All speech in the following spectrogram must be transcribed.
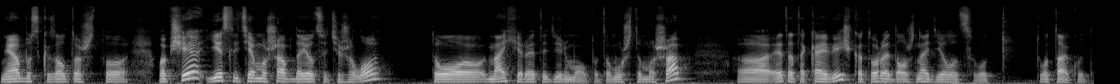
Ну, Я бы сказал то, что... Вообще, если тебе мышап дается тяжело, то нахер это дерьмо, потому что мышап э, это такая вещь, которая должна делаться вот, вот так вот.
